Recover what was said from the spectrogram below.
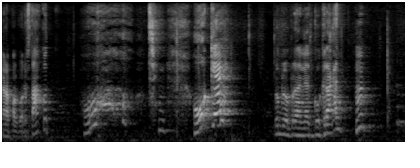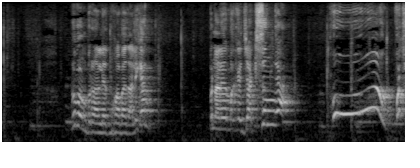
Kenapa gue harus takut? Oh, oke. Lo belum pernah lihat gue gerakan? Hmm? Lo belum pernah lihat Muhammad Ali kan? Pernah lihat Michael Jackson nggak? What's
